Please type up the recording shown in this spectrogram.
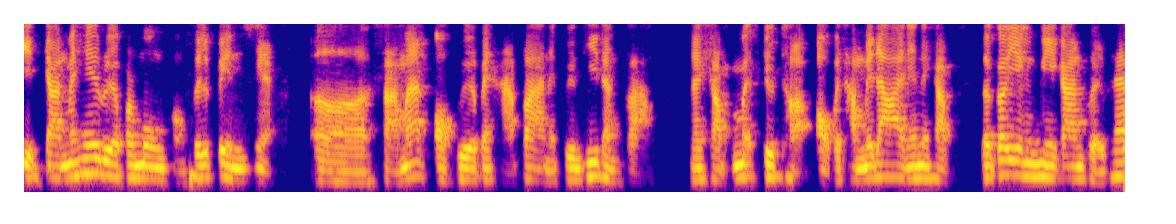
กีดกันไม่ให้เรือประมงของฟิลิปปินส์เนี่ยสามารถออกเรือไปหาปลาในพื้นที่ดังกล่าวนะครับคือถอออกไปทำไม่ได้นี่นะครับ แล้วก็ยังมีการเผยแพร่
